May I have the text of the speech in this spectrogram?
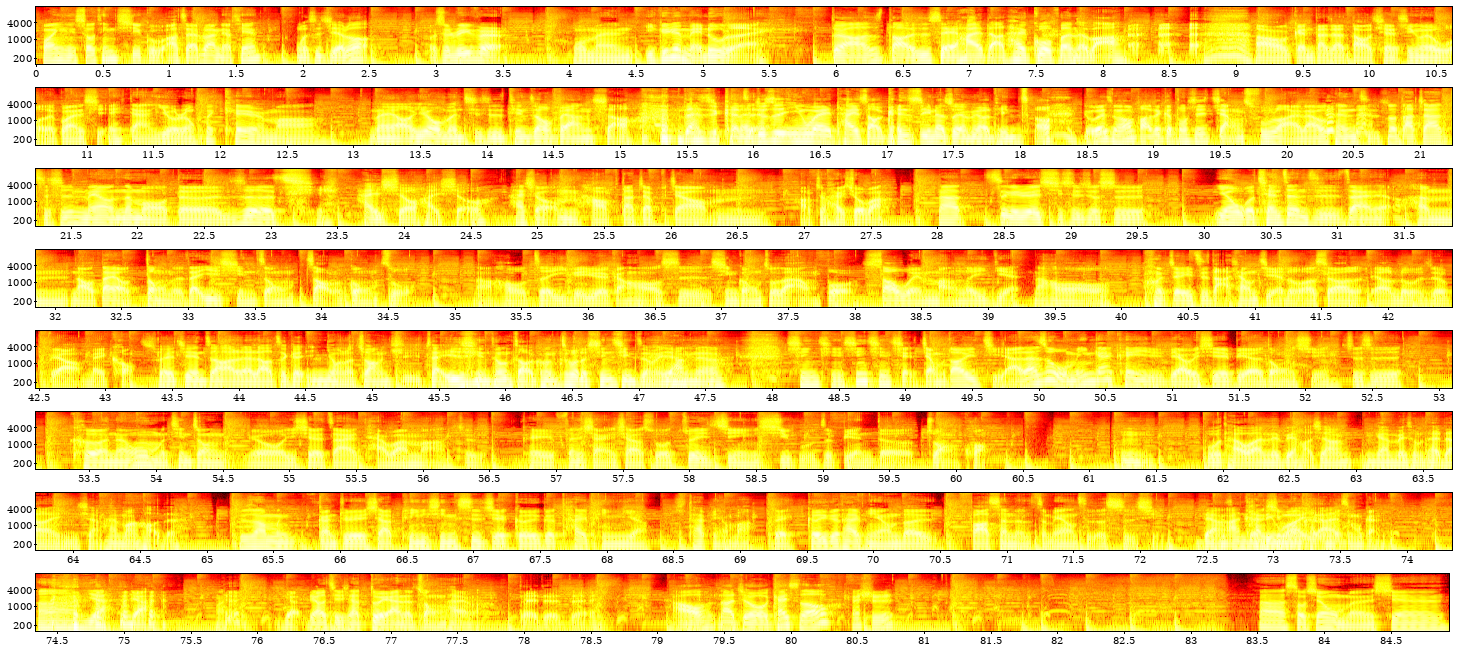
欢迎收听戏骨阿仔乱聊天，我是杰洛，我是 River。我们一个月没录了哎，对啊，这到底是谁害的？太过分了吧！好，跟大家道歉，是因为我的关系。哎，等下有人会 care 吗？没有，因为我们其实听众非常少，但是可能就是因为太少更新了，所以没有听众。你为什么要把这个东西讲出来呢？我可能只是说大家只是没有那么的热情，害羞害羞害羞。嗯，好，大家比较嗯好就害羞吧。那这个月其实就是因为我前阵子在很脑袋有洞的，在疫情中找了工作。然后这一个月刚好是新工作的 on board，稍微忙了一点，然后我就一直打枪结罗，说要要录就不要没空。所以今天正好聊聊这个英勇的壮举，在疫情中找工作的心情怎么样呢？心情心情讲讲不到一集啊，但是我们应该可以聊一些别的东西，就是可能我们听众有一些在台湾嘛，就是可以分享一下说最近戏谷这边的状况。嗯，不过台湾那边好像应该没什么太大的影响，还蛮好的。就是他们感觉一下平行世界隔一个太平洋，是太平洋吗？对，隔一个太平洋的发生了怎么样子的事情？两岸的另外一岸什么感觉？啊呀呀，了了解一下对岸的状态嘛？对对对，好，那就开始喽，开始。那首先我们先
